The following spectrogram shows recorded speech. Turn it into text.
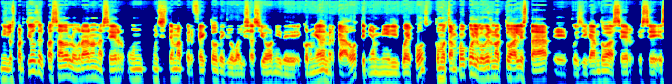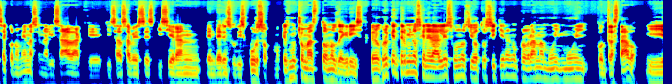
ni los partidos del pasado lograron hacer un, un, sistema perfecto de globalización y de economía de mercado, tenían mil huecos, como tampoco el gobierno actual está, eh, pues, llegando a hacer ese, esa economía nacionalizada que quizás a veces quisieran vender en su discurso, como que es mucho más tonos de gris. Pero creo que en términos generales, unos y otros sí tienen un programa muy, muy contrastado y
